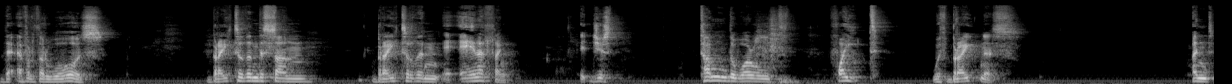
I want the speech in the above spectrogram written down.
that ever there was. Brighter than the sun, brighter than anything. It just turned the world white with brightness. And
